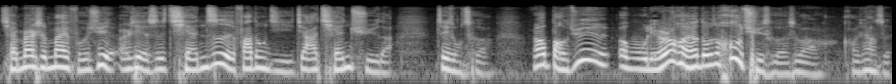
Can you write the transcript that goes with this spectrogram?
前面是麦弗逊，而且是前置发动机加前驱的这种车。然后宝骏呃五菱好像都是后驱车是吧？好像是，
